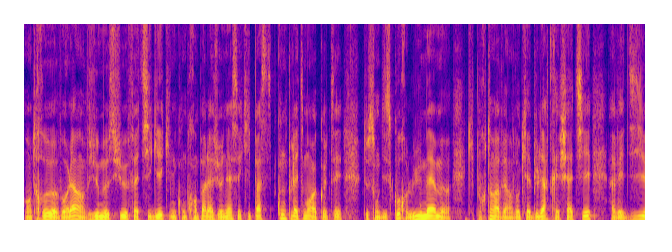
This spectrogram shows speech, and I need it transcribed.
entre voilà un vieux monsieur fatigué qui ne comprend pas la jeunesse et qui passe complètement à côté de son discours. Lui-même, qui pourtant avait un vocabulaire très châtié, avait dit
